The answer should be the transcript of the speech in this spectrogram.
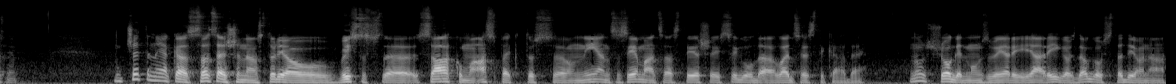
aizņem? Nu, Četrniekā sasēšanās tur jau visus uh, sākuma aspektus un nianses iemācās tieši Siguldā ledus estikādē. Nu, šogad mums bija arī jā, Rīgas Dāngas stadionā.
